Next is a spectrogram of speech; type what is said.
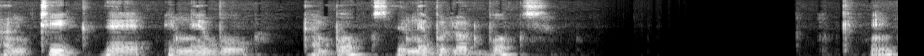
and tick the enable uh, box the enable load box. Okay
